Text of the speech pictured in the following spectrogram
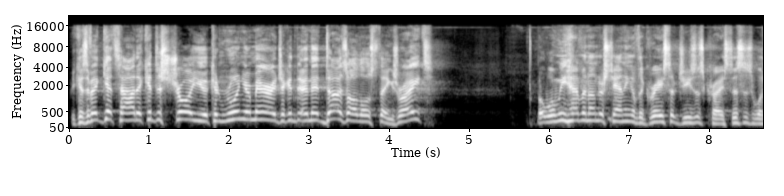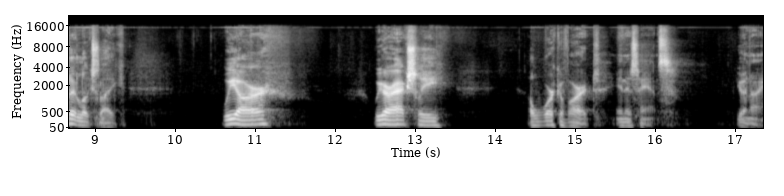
Because if it gets out, it can destroy you, it can ruin your marriage, it can, and it does all those things, right? But when we have an understanding of the grace of Jesus Christ, this is what it looks like. We are, we are actually a work of art in his hands, you and I.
